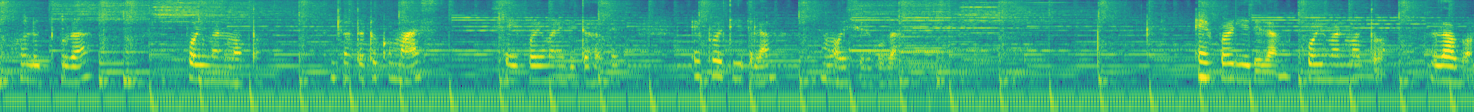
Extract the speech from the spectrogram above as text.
হলুদ গুঁড়া পরিমাণ মতো। যতটুকু মাছ, সেই পরিমাণে দিতে হবে। এরপর দিয়ে দিলাম মরিচের গুঁড়া। এরপর দিয়ে দিলাম পরিমাণ মতো লবণ।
